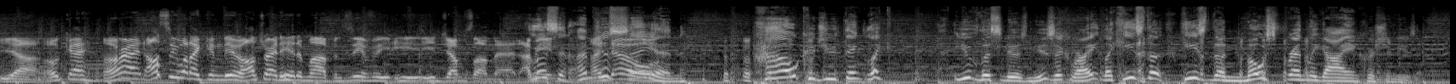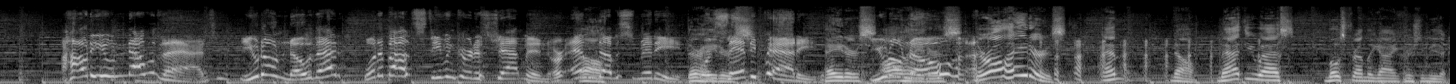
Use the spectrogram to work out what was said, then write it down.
Yeah. Okay. All right. I'll see what I can do. I'll try to hit him up and see if he, he, he jumps on that. I Listen, mean, I'm just know- saying. How could you think like? You've listened to his music, right? Like he's the he's the most friendly guy in Christian music. How do you know that? You don't know that? What about Steven Curtis Chapman or M. Oh, Dub Smitty they're or haters. Sandi Patty? Haters. You all don't know? haters. They're all haters. M- no, Matthew S., most friendly guy in Christian music,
